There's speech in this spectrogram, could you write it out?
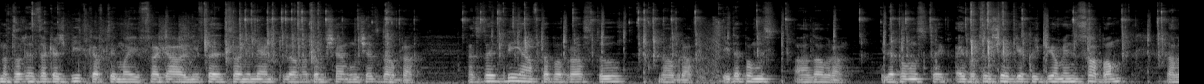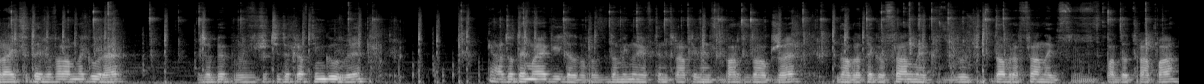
Na dole jest jakaś bitka w tej mojej fragalni, wtedy co nie miałem kilowa, to musiałem uciec, dobra. Ja tutaj wbijam w to po prostu. Dobra, idę pomóc. A dobra, idę pomóc tutaj. Ej, bo tu się jakoś biją między sobą. Dobra, i tutaj wywalam na górę, żeby wrzucić do craftingowy. Ale tutaj moja gilda po prostu dominuje w tym trapie, więc bardzo dobrze. Dobra, tego Franek, dobra, Franek wpadł do trapa.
